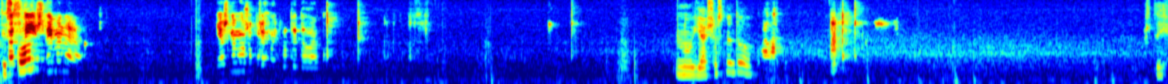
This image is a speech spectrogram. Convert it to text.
Ти скоро? Послій, жди мене. Я ж не можу пригнути, бо ти далеко. Ну, я щас недалеко. Жди.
